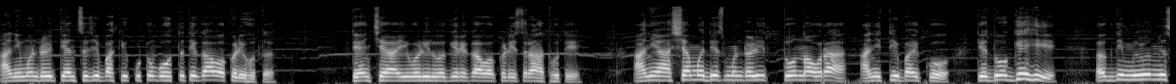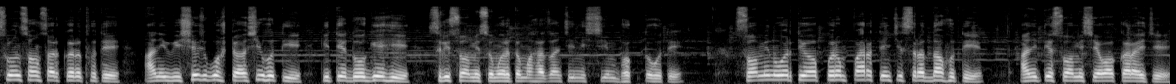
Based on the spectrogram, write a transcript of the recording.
आणि मंडळी त्यांचं जे बाकी कुटुंब होतं ते गावाकडे होतं. त्यांचे आई वडील वगैरे गावाकडेच राहत होते. आणि अशामध्येच मंडळी तो नवरा आणि ती बायको ते दोघेही अगदी मिळून मिसळून संसार करत होते. आणि विशेष गोष्ट अशी होती की ते दोघेही श्री स्वामी समर्थ महाराजांचे निश्चिम भक्त होते. स्वामींवरती अपरंपार त्यांची श्रद्धा होती आणि ते स्वामी सेवा करायचे.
